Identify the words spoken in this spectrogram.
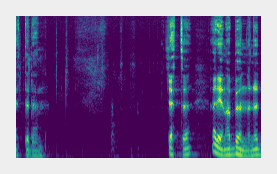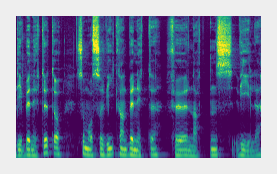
etter den. Dette er en av bønnene de benyttet, og som også vi kan benytte før nattens hvile.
